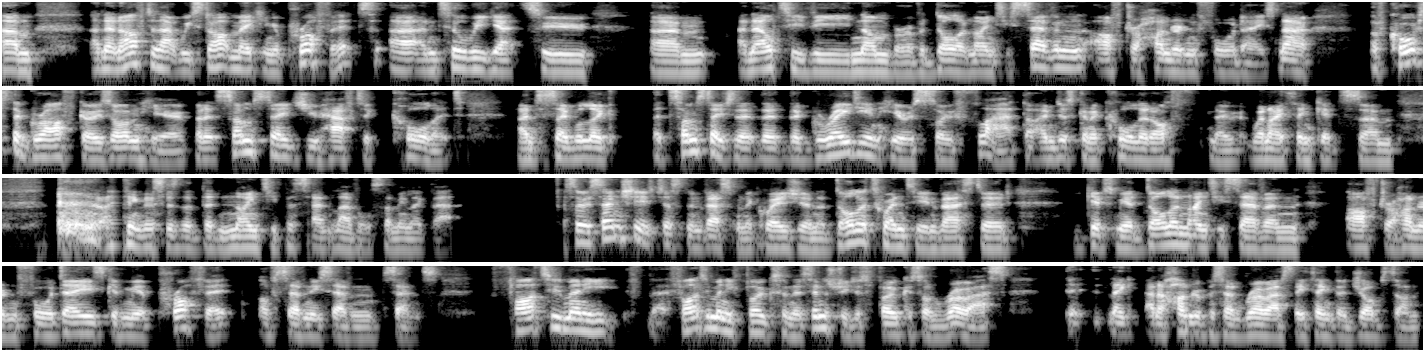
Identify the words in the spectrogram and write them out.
um, and then after that we start making a profit uh, until we get to um, an LTV number of $1.97 after 104 days. Now, of course, the graph goes on here, but at some stage you have to call it and to say, well, look, at some stage the, the, the gradient here is so flat that I'm just going to call it off. You know, when I think it's, um, I think this is the, the 90% level, something like that. So essentially, it's just an investment equation. A dollar twenty invested gives me a dollar ninety-seven after 104 days, giving me a profit of 77 cents. Far too many, far too many folks in this industry just focus on ROAS. Like at 100% ROAS, they think their job's done.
